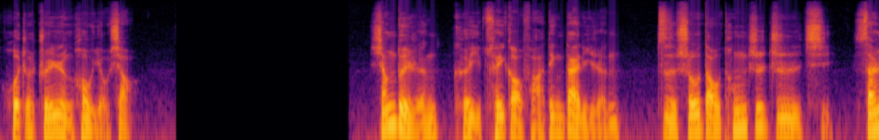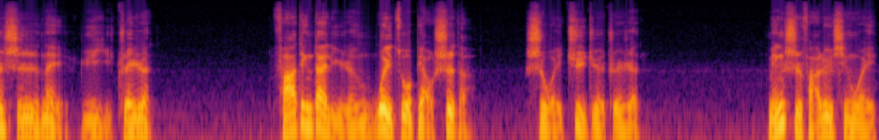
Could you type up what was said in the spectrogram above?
或者追认后有效。相对人可以催告法定代理人自收到通知之日起三十日内予以追认。法定代理人未作表示的，视为拒绝追认。民事法律行为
